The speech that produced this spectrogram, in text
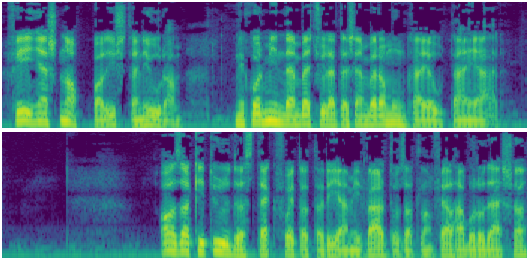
Fényes nappal, Isteni Uram, mikor minden becsületes ember a munkája után jár. Az, akit üldöztek, folytatta Riámi változatlan felháborodással,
